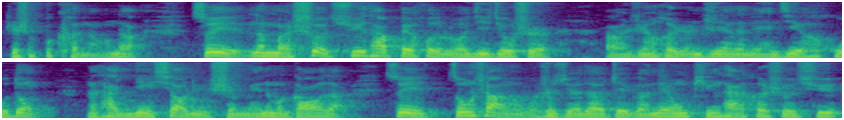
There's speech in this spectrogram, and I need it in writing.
这是不可能的。所以，那么社区它背后的逻辑就是。啊，人和人之间的连接和互动，那它一定效率是没那么高的。所以，综上呢，我是觉得这个内容平台和社区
